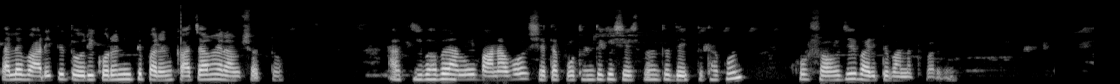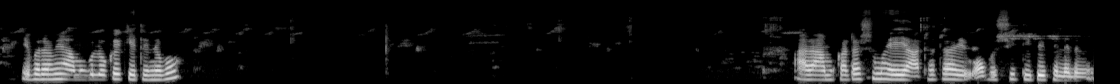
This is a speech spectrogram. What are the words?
তাহলে বাড়িতে তৈরি করে নিতে পারেন কাঁচা আমের আমসত্ত্ব আর কীভাবে আমি বানাবো, সেটা প্রথম থেকে শেষ পর্যন্ত দেখতে থাকুন। খুব সহজেই বাড়িতে বানাতে পারবেন। এবার আমি আমগুলোকে কেটে নেব। আর আম কাটার সময় এই আঠাটা অবশ্যই টিপে ফেলে দেবেন।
